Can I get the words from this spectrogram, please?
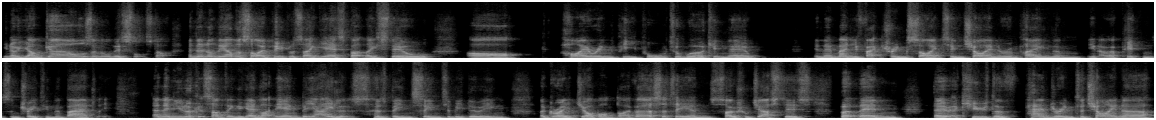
you know, young girls and all this sort of stuff. And then on the other side, people are saying yes, but they still are hiring people to work in their in their manufacturing sites in China and paying them, you know, a pittance and treating them badly. And then you look at something again like the NBA has been seen to be doing a great job on diversity and social justice, but then they're accused of pandering to China,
